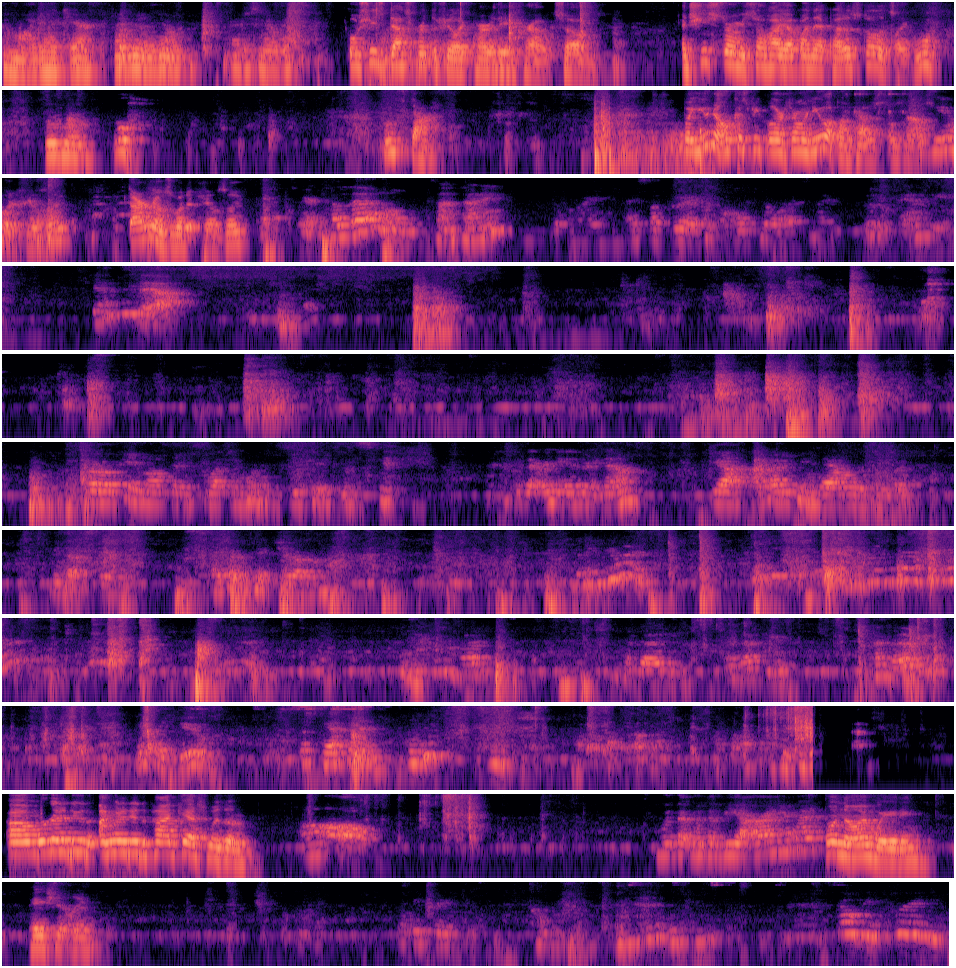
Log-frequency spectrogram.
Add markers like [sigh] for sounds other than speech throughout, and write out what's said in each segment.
And why do I care? I really don't. I just nervous. Well, she's desperate to feel like part of the in crowd, so. And she's throwing me so high up on that pedestal, it's like, woof, Mm-hmm. woof. Oof da. But you know, because people are throwing you up on pedestals now, so you know what it feels like. Dar knows what it feels like. Hello, sunshine. I slept good. I took a whole pill last night. Ooh, fancy. Fancy that. Came off there and slept in one of the suitcases. [laughs] Is that where he is right now? Yeah, I thought he came down with me, but he's upstairs. I took a picture of him. What are you doing? My buddy, I love you. I love you. Yes, I do. What's happening? Um, we're gonna do, I'm gonna do the podcast with them. Oh. With the, with the VR on your head? Well, no, I'm waiting patiently. Don't be free. Go be free.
